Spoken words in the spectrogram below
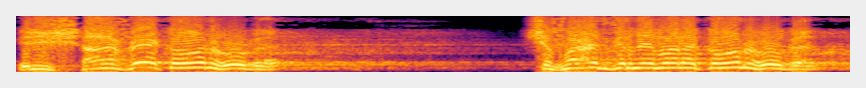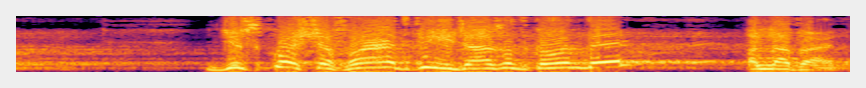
یعنی شافع کون ہوگا؟ شفاعت کرنے والا کون ہوگا؟ جس کو شفاعت کی اجازت کون دے؟ اللہ تعالی۔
